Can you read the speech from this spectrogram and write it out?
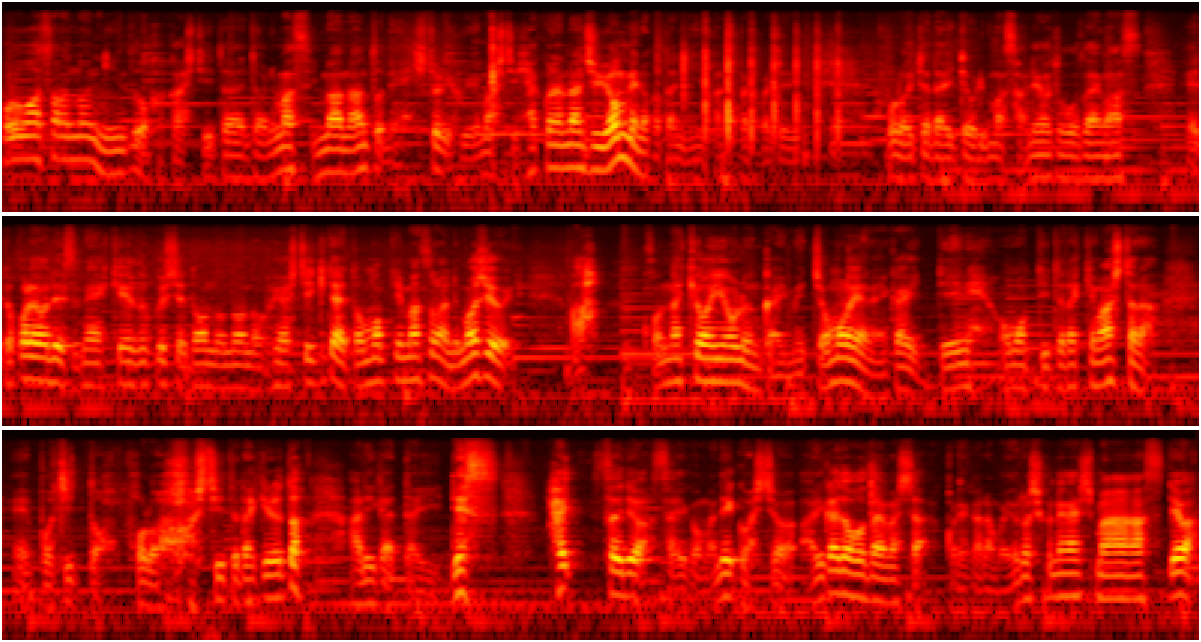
フォロワーさんの人数を書かせていただいております。今、なんとね、1人増えまして、174名の方にパチパチパチフォローいただいております。ありがとうございます。えっと、これをですね、継続してどんどんどんどん増やしていきたいと思っていますので、もし、あ、こんな教員おるんかい、めっちゃおもろいやないかいってね、思っていただけましたら、えポチッとフォローしていただけるとありがたいです。はい、それでは最後までご視聴ありがとうございました。これからもよろしくお願いします。では、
